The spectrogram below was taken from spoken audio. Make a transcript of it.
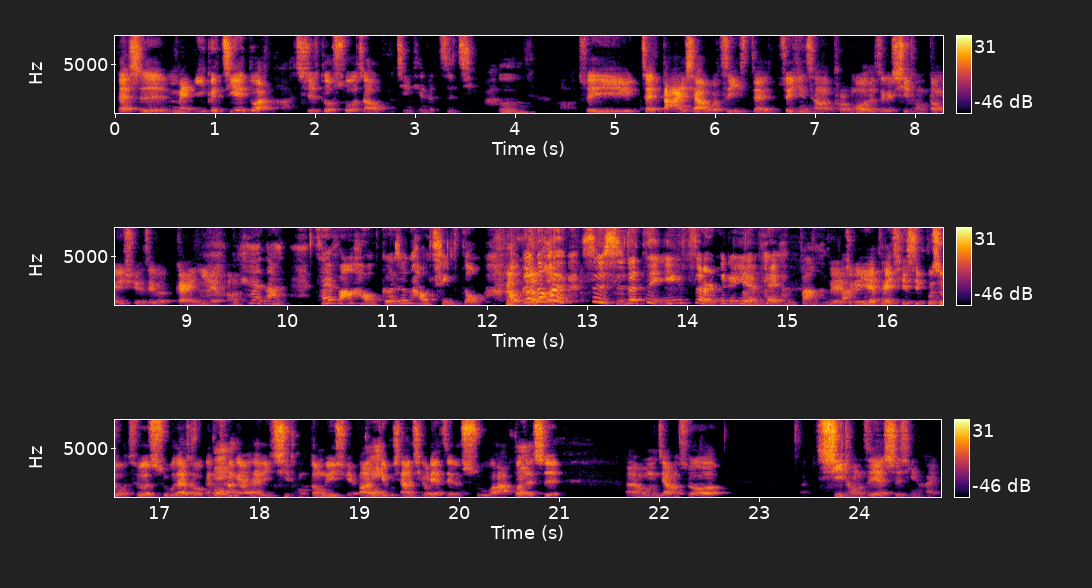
但是每一个阶段啊，其实都塑造我们今天的自己嘛。嗯，所以再打一下我自己在最近常常 promote 的这个系统动力学这个概念哈。你看呐，采访好哥真的好轻松，好哥都会适时的自己 insert 那个叶配，很棒很棒。对，这个叶配其实不是我出的书，但是我跟常跟讲系统动力学，包括第五项修炼这个书啊，或者是呃，我们讲说系统这件事情，还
